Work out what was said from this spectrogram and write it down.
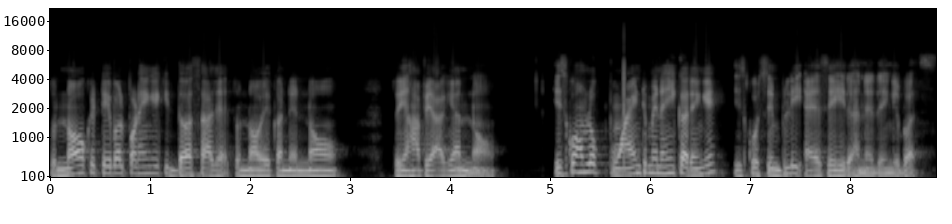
तो नौ के टेबल पढ़ेंगे कि दस आ जाए तो नौ एक अन्य नौ। तो यहाँ पे आ गया नौ। इसको हम लोग पॉइंट में नहीं करेंगे, इसको सिंपली ऐसे ही रहने देंगे बस।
